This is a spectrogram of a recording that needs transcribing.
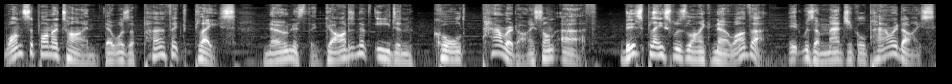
Once upon a time, there was a perfect place known as the Garden of Eden called Paradise on Earth. This place was like no other. It was a magical paradise,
